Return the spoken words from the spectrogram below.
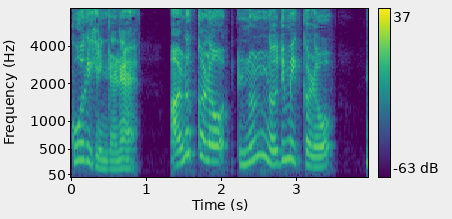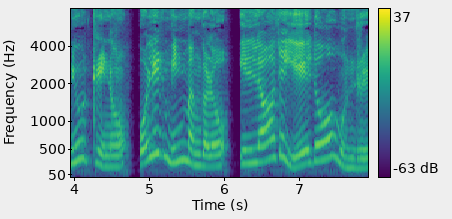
கூறுகின்றன. அணுக்களோ நுண்ணொதுமிக்களோ நியூட்ரினோ ஒளிர் மின்மங்களோ இல்லாத ஏதோ ஒன்று.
